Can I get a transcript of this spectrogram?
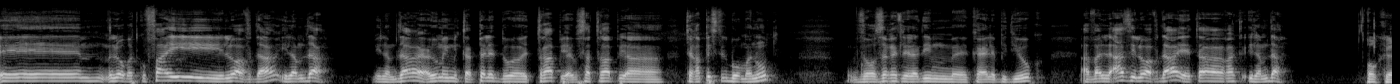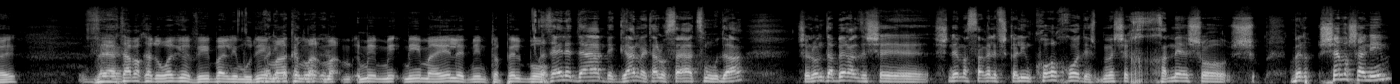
אה, לא, בתקופה היא לא עבדה, היא למדה. היא למדה, היום היא מטפלת בתרפיה, היא עושה תרפיה, תרפיסטית באומנות, ועוזרת לילדים אה, כאלה בדיוק, אבל אז היא לא עבדה, היא הייתה רק, היא למדה. אוקיי. ואתה בכדורגל והיא בלימודים, מה בכדורגל. מה- מי- עם הילד, מי מטפל בו? אז הילד היה בגן והייתה לו סייעת צמודה, שלא נדבר על זה ש-12 אלף שקלים כל חודש במשך חמש או ש... בין שבע שנים,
